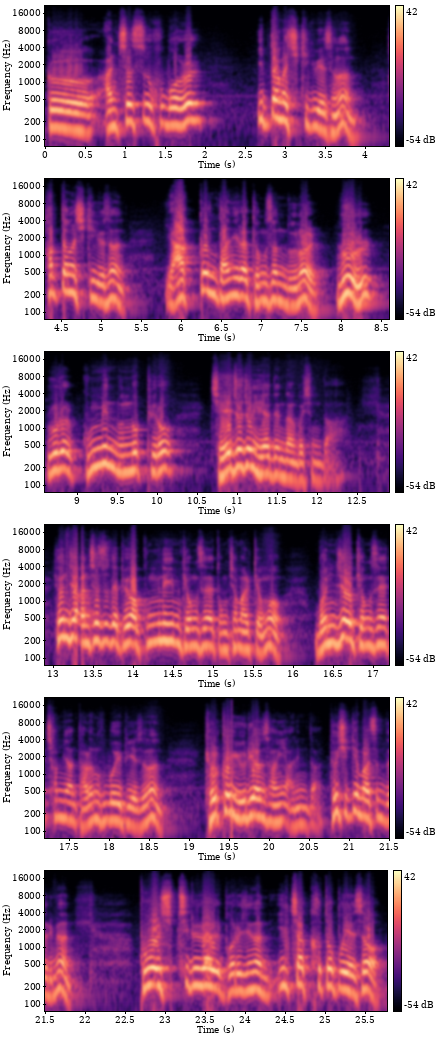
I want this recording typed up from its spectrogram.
그 안철수 후보를 입당을 시키기 위해서는 합당을 시키기 위해서는 야권 단일화 경선 룰을 룰 룰을 국민 눈높이로 재조정해야 된다는 것입니다. 현재 안철수 대표가 국민의힘 경선에 동참할 경우 먼저 경선에 참여한 다른 후보에 비해서는 결코 유리한 상황이 아닙니다. 더 쉽게 말씀드리면 9월 17일 날 벌어지는 1차 컷오프에서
